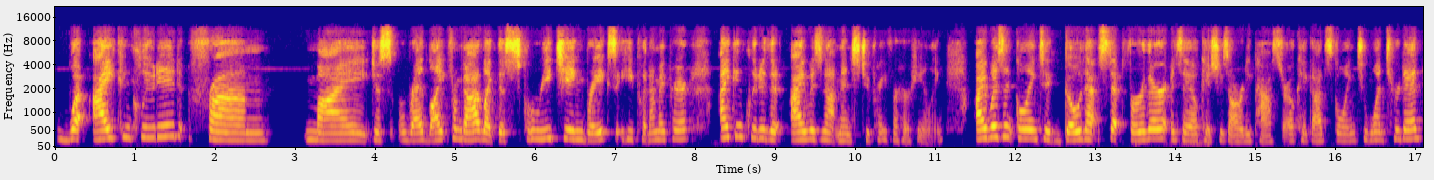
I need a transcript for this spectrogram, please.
what I concluded from my just red light from God, like the screeching brakes that He put on my prayer, I concluded that I was not meant to pray for her healing. I wasn't going to go that step further and say, okay, she's already passed her. Okay, God's going to want her dead.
